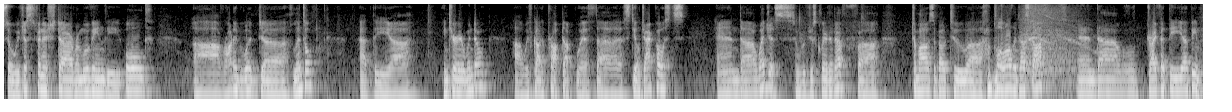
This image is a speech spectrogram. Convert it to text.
So we've just finished uh, removing the old uh, rotted wood uh, lintel at the uh, interior window. Uh, we've got it propped up with uh, steel jack posts and wedges. So we've just cleared it up. Uh, is about to blow all the dust off and we'll dry fit the beam.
